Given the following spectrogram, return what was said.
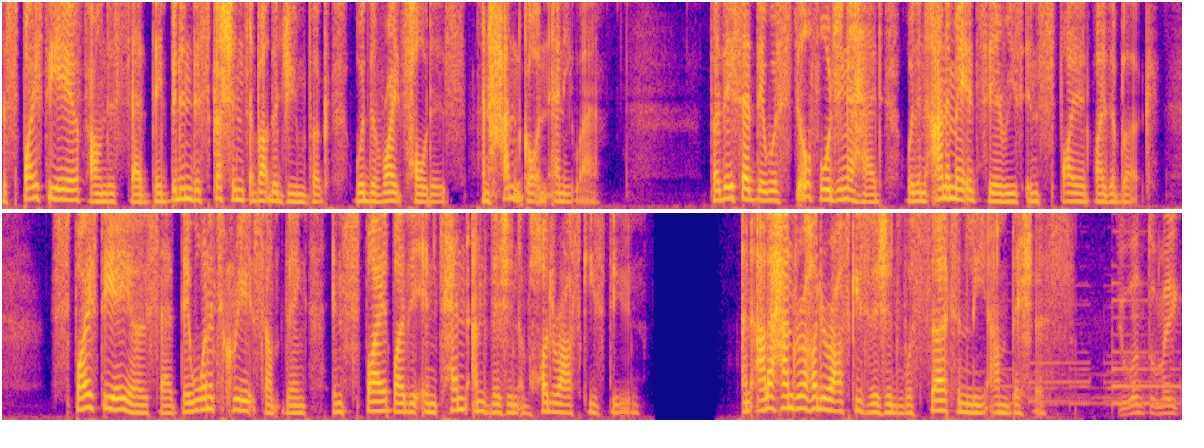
the Spice DAO founders said they'd been in discussions about the Dune book with the rights holders and hadn't gotten anywhere. But they said they were still forging ahead with an animated series inspired by the book. Spice DAO said they wanted to create something inspired by the intent and vision of Jodorowsky's Dune. And Alejandro Jodorowsky's vision was certainly ambitious. You want to make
